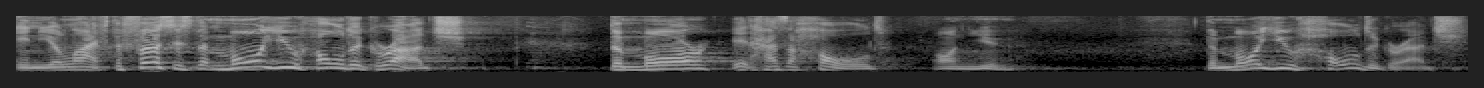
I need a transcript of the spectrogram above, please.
in your life. The first is that more you hold a grudge, the more it has a hold on you. The more you hold a grudge,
